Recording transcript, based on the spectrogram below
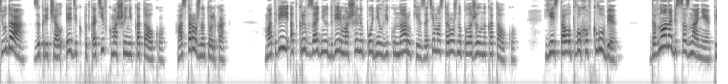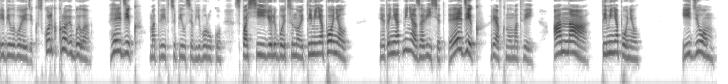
«Сюда!» — закричал Эдик, подкатив к машине каталку. «Осторожно только!» Матвей, открыв заднюю дверь машины, поднял Вику на руки, затем осторожно положил на каталку. «Ей стало плохо в клубе!» «Давно она без сознания?» — перебил его Эдик. «Сколько крови было?» «Эдик!» — Матвей вцепился в его руку. «Спаси ее любой ценой! Ты меня понял?» «Это не от меня зависит!» «Эдик!» — рявкнул Матвей. «Она! Ты меня понял!» «Идем!» —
